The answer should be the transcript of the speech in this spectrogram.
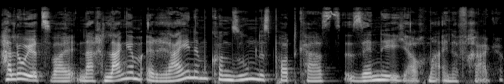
Hallo ihr zwei. Nach langem reinem Konsum des Podcasts sende ich auch mal eine Frage.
